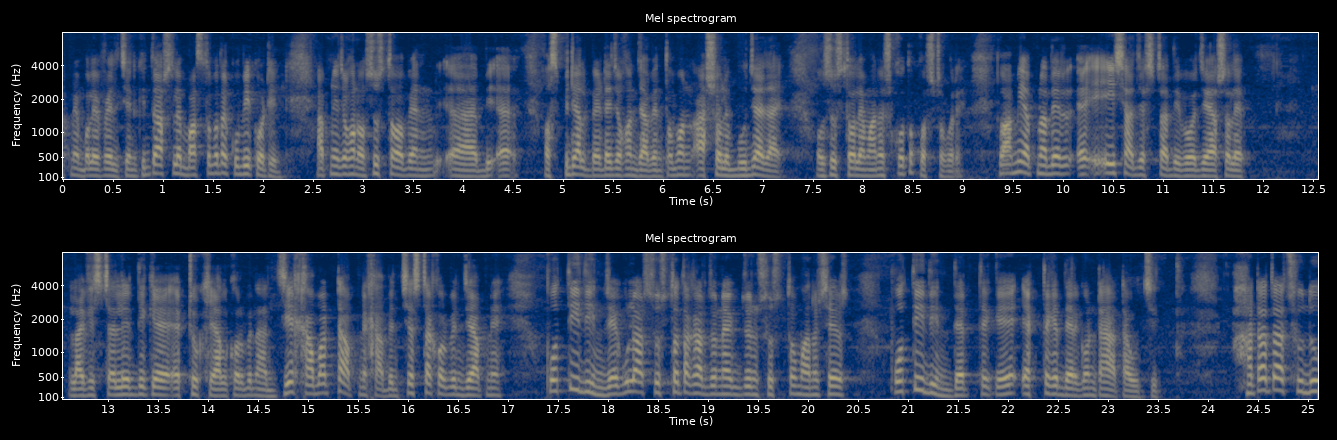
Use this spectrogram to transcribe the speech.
আপনি বলে ফেলছেন, কিন্তু আসলে বাস্তবতা খুবই কঠিন। আপনি যখন অসুস্থ হবেন হসপিটাল বেডে যখন যাবেন, তখন আসলে বোঝা যায় অসুস্থ হলে মানুষ কত কষ্ট করে। তো আমি আপনাদের এই সাজেস্টটা দেব যে আসলে লাইফস্টাইলের দিকে একটু খেয়াল করবেন আর যে খাবারটা আপনি খাবেন, চেষ্টা করবেন যে আপনি প্রতিদিন রেগুলার সুস্থ থাকার জন্য একজন সুস্থ মানুষের প্রতিদিন দেড় থেকে এক থেকে দেড় ঘণ্টা হাঁটা উচিত। হাঁটাটা শুধু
